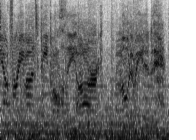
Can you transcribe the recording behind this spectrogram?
Watch out for Avon's people. They are motivated.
